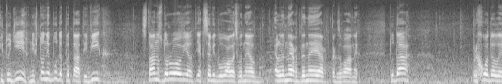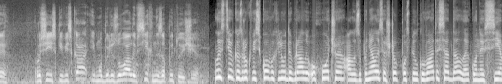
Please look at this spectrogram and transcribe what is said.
І тоді ніхто не буде питати вік, стан здоров'я, як це відбувалось в ЛНР, ДНР, так званих. Туди приходили російські війська і мобілізували всіх, не запитуючи Листівки з рук військових люди брали охоче, але зупинялися, щоб поспілкуватися далеко не всі.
